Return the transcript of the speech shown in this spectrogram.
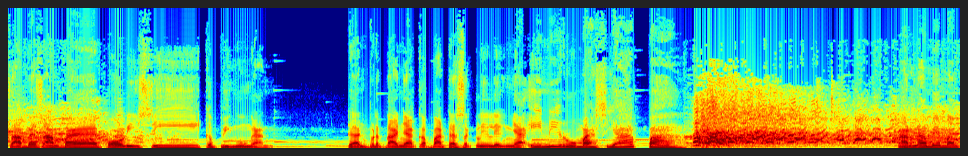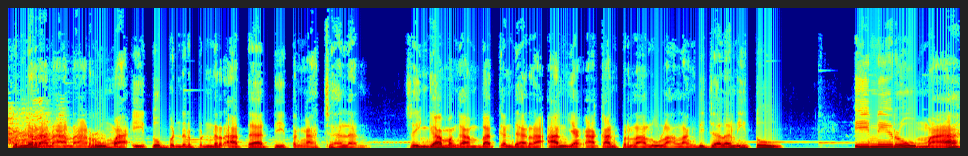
Sampai-sampai polisi kebingungan dan bertanya kepada sekelilingnya, "Ini rumah siapa?" Karena memang benar anak-anak, rumah itu benar-benar ada di tengah jalan. Sehingga menghambat kendaraan yang akan berlalu lalang di jalan itu. Ini rumah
